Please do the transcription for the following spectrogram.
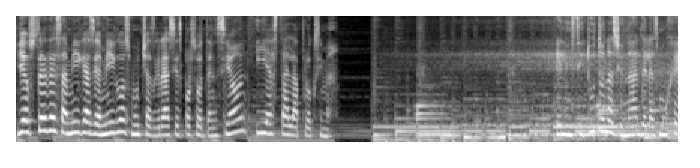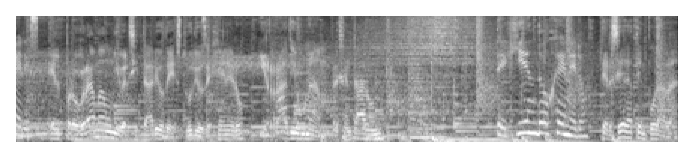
Y a ustedes, amigas y amigos, muchas gracias por su atención y hasta la próxima. El Instituto Nacional de las Mujeres, el Programa Universitario de Estudios de Género y Radio UNAM presentaron Tejiendo Género. Tercera temporada.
